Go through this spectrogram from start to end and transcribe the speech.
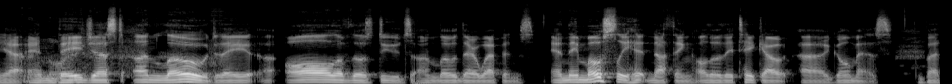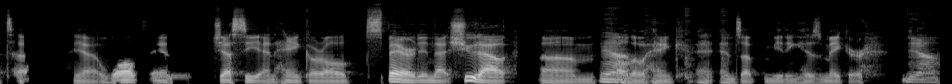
Yeah, Good and lord. they just unload. They uh, all of those dudes unload their weapons, and they mostly hit nothing. Although they take out uh, Gomez, but uh, yeah, Walt and Jesse and Hank are all spared in that shootout. Um, Yeah. Although Hank e- ends up meeting his maker. Yeah.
